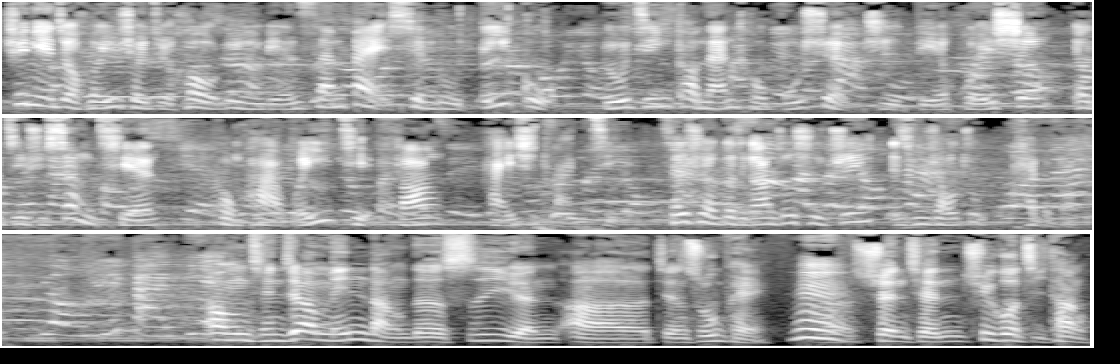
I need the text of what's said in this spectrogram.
去年九合一选举后，另一连三败，陷入低谷。如今靠南投补选止跌回升，要继续向前，恐怕唯一解方还是团结。三选各地刚周树军，人民小组台北报。勇于改变。那我们请教民党的司议员啊，简淑培，嗯，选前去过几趟？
